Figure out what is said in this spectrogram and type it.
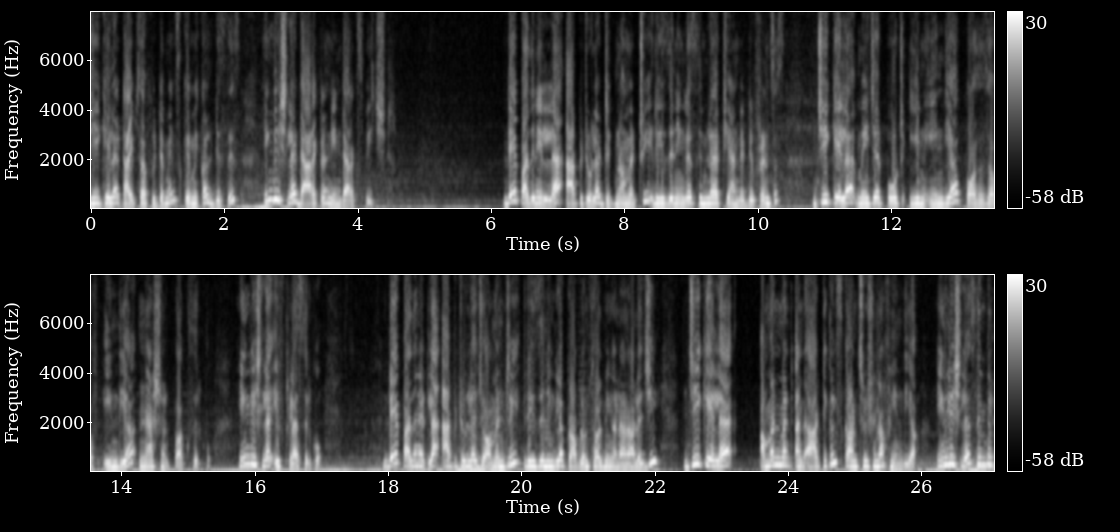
ஜிகேல types of vitamins chemical disease இங்கிலீஷில் direct and indirect speech day பதினேழில் ஆப்டிடியூடில் ட்ரிக்னாமெட்ரி ரீசனிங்கில் சிமிலாரிட்டி அண்ட் டிஃப்ரென்சஸ் ஜிகேல major port in India passes of India national parks இருக்கும். இங்கிலீஷில் இஃப் கிளாஸ் இருக்கும். டே பதினெட்டில் ஆப்டிடியூடில் ஜாமெண்ட்ரி ரீசனிங்கில் ப்ராப்ளம் சால்விங் அண்ட் அனாலஜி ஜிகேல amendment and articles constitution of India இங்கிலீஷில் சிம்பிள்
